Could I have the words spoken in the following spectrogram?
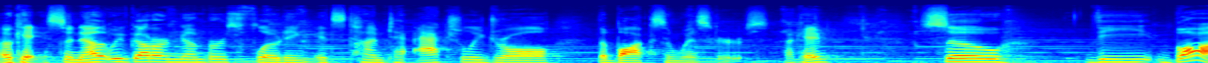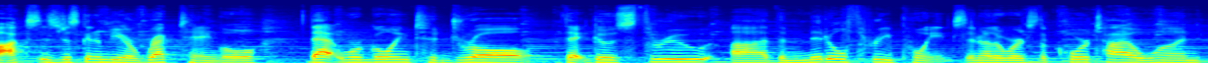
Okay, so now that we've got our numbers floating, it's time to actually draw the box and whiskers, okay? So the box is just going to be a rectangle that we're going to draw that goes through uh, the middle three points. In other words, the quartile one,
